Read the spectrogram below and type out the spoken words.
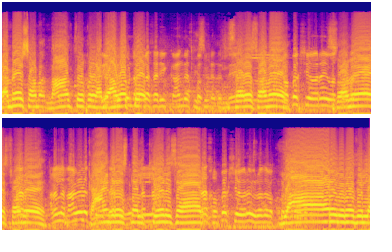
ರಮೇಶ್ ನಾನು ನಾನ್ ತಿಳ್ಕೊಂಡು ನಾನು ಯಾವತ್ತು ಸರಿ ಸ್ವಾಮಿ. ಸ್ವಾಮಿ ಸ್ವಾಮಿ. ಅಲ್ಲಲ್ಲ, ನಾವ್ ಹೇಳೋದು ಕಾಂಗ್ರೆಸ್ನಲ್ಲಿ ಅಲ್ಲಲ್ಲ. ಕೇಳಿ ಸರ್. ಯಾರು ವಿರೋಧಿಲ್ಲ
